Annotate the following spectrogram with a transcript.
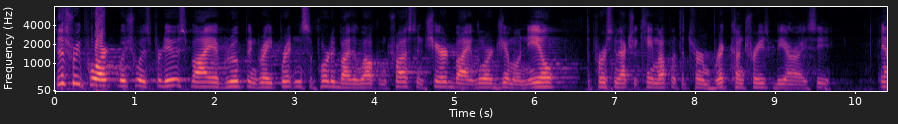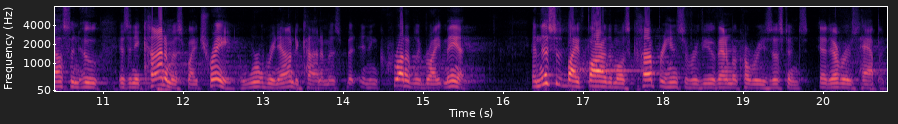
This report, which was produced by a group in Great Britain supported by the Wellcome Trust and chaired by Lord Jim O'Neill, the person who actually came up with the term BRIC countries, B R I C, Allison, who is an economist by trade, a world renowned economist, but an incredibly bright man. And this is by far the most comprehensive review of antimicrobial resistance that ever has happened.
